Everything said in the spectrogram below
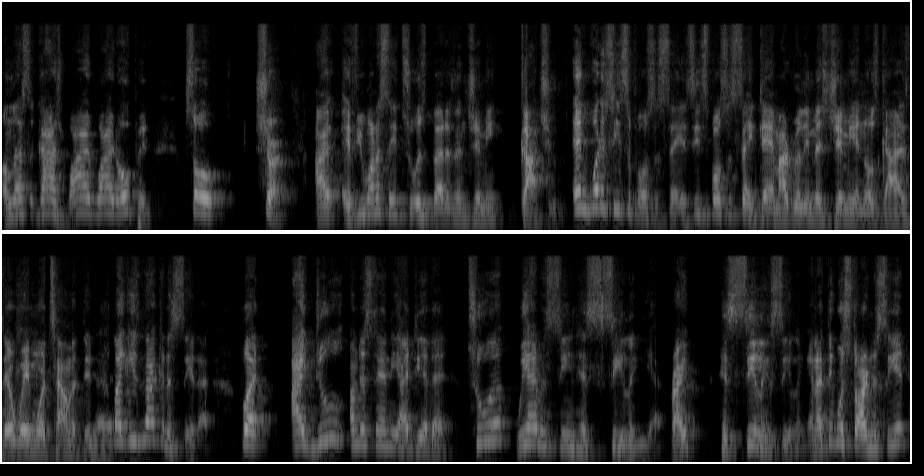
unless the guy's wide, wide open. So, sure. I, if you want to say Tua is better than Jimmy, got you. And what is he supposed to say? Is he supposed to say, "Damn, I really miss Jimmy and those guys. They're way more talented." Like he's not going to say that. But I do understand the idea that Tua, we haven't seen his ceiling yet, right? His ceiling ceiling. And I think we're starting to see it.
